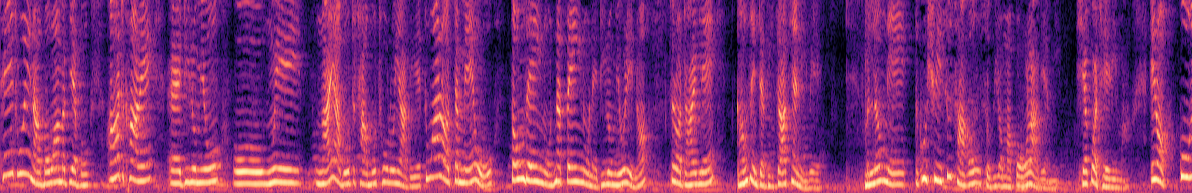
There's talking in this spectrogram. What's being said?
ချေးထွေးအောင်ဘဝမပြတ်ဘူးအားတခါတည်းအဲဒီလိုမျိုးဟိုငွေ900ဘိုး1000ဘိုးထိုးလို့ရသေးတယ်။ तू ကတော့တမဲကို3သိန်းလို့2သိန်းလို့ ਨੇ ဒီလိုမျိုးတွေနော်။ဆိုတော့ဒါ ਈ လဲခေါင်းစဉ်တက်ပြီးကြားဖြန့်နေပဲ။မလုံနဲ့အခုရွှေစုစာအုပ်ဆိုပြီးတော့မှပေါ်လာပြန်ပြီ။ ရက်ွက်သေးတွေမှာအဲ့တော့ကိုက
